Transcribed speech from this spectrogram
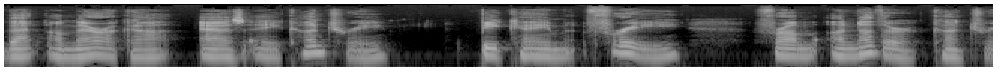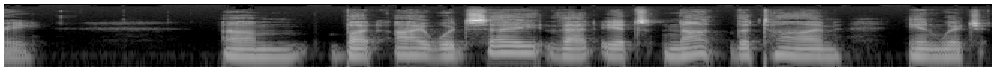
that America as a country became free from another country. Um, but I would say that it's not the time in which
